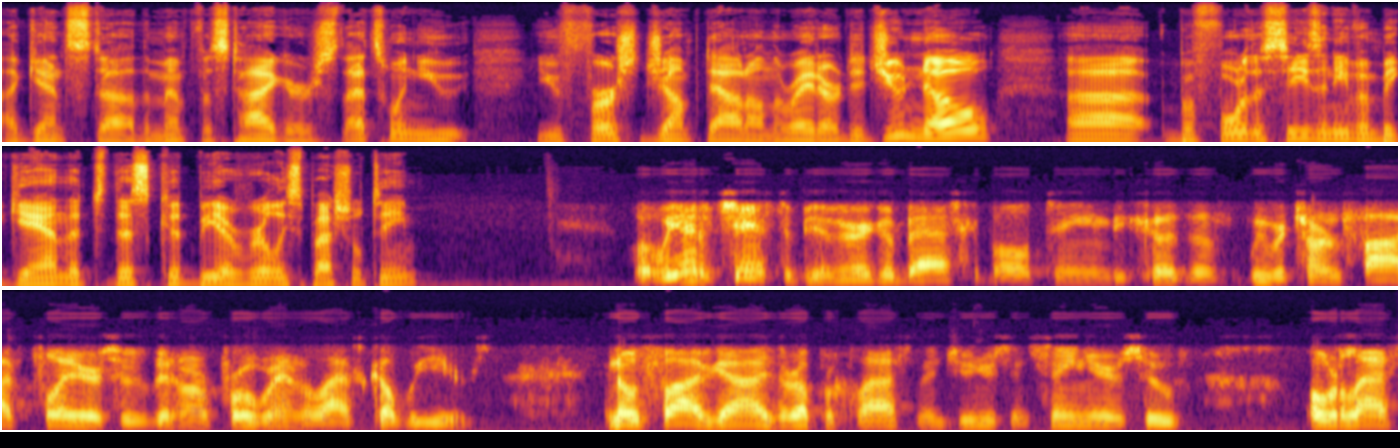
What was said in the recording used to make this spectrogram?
against uh, the Memphis Tigers, that's when you you first jumped out on the radar. Did you know uh, before the season even began that this could be a really special team? Well, we had a chance to be a very good basketball team because of we returned five players who've been on our program the last couple of years. And those five guys are upperclassmen, juniors, and seniors who've, over the last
